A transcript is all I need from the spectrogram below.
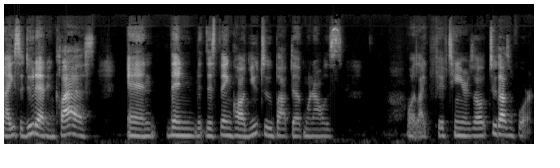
I used to do that in class, and then this thing called YouTube popped up when I was what like 15 years old, 2004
